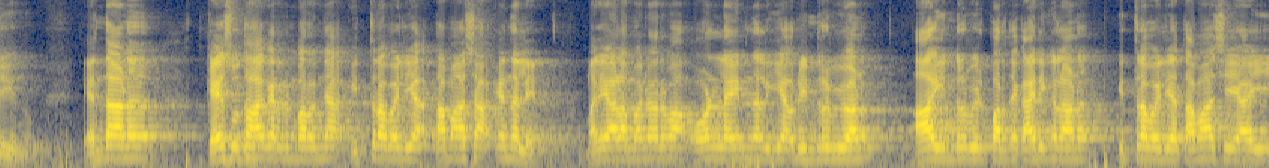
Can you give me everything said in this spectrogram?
ചെയ്യുന്നു. എന്താണ് കെ സുധാകരൻ പറഞ്ഞ ഇത്ര വലിയ തമാശ എന്നല്ലേ? മലയാള മനോരമ ഓൺലൈനിൽ നൽകിയ ഒരു ഇന്റർവ്യൂ ആണ്. ആ ഇന്റർവ്യൂവിൽ പറഞ്ഞ കാര്യങ്ങളാണ് ഇത്ര വലിയ തമാശയായി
